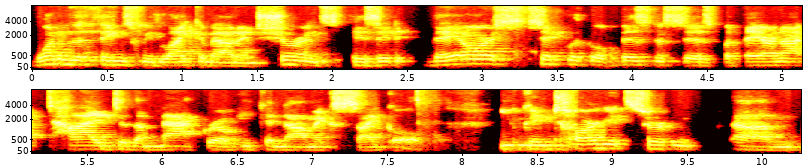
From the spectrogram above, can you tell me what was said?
one of the things we like about insurance is it they are cyclical businesses, but they are not tied to the macroeconomic cycle. You can target certain um,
